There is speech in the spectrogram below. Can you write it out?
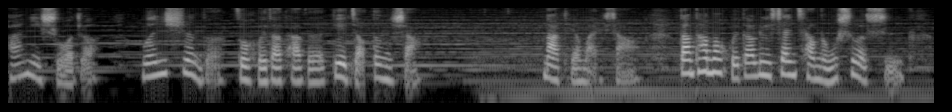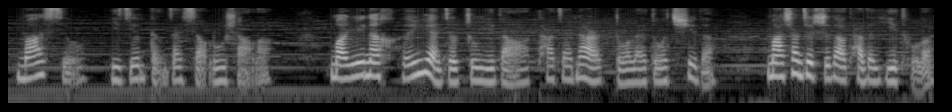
安妮说着。温顺地坐回到他的垫脚凳上。那天晚上，当他们回到绿山墙农舍时，马修已经等在小路上了。玛瑞娜很远就注意到他在那儿踱来踱去的，马上就知道他的意图了。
